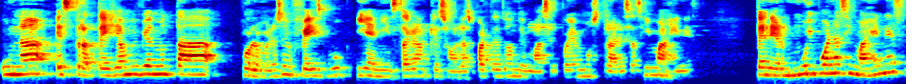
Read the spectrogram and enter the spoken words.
una estrategia muy bien montada, por lo menos en Facebook y en Instagram, que son las partes donde más se pueden mostrar esas imágenes, tener muy buenas imágenes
